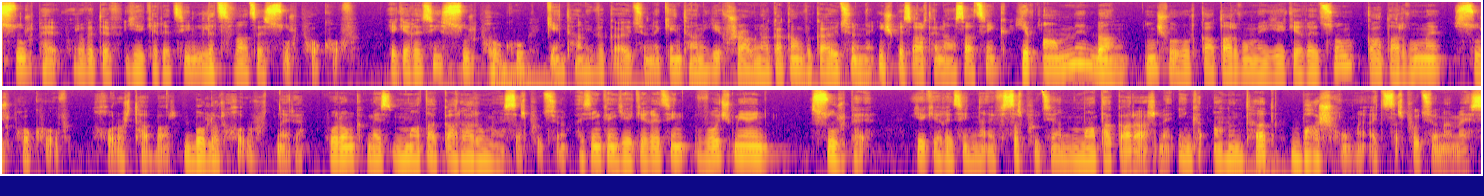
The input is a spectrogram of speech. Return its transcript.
սուրբ է, որովհետեւ եկեղեցին լցված է սուրբ հոգով եկեղեցին Սուրբ Հոգու կենթանի վկայությունն է, կենթանի եւ շարունակական վկայությունն է, ինչպես արդեն ասացինք, եւ ամեն բան, ինչ որ որ կատարվում է եկեղեցում, կատարվում է Սուրբ Հոգով, խորհրդաբար, բոլոր խորհուրդները որոնք մեզ մատակարարում են սրբություն։ Այսինքն եկեղեցին ոչ միայն սուրբ է, եկեղեցին նաև սրբության մատակարարն է, ինքը անընդհատ բաշխում է այդ սրբությունը մեզ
